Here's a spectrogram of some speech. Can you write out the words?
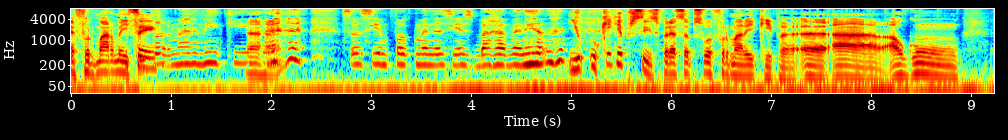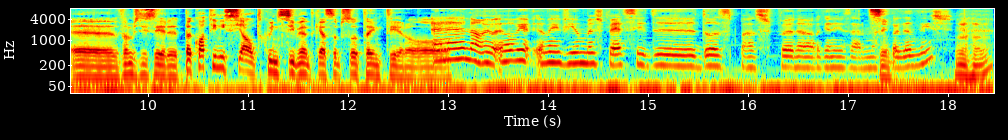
A formar uma Sim. equipa? formar uma equipa, Aham. sou assim um pouco manacinhas de barra à parede. E o, o que é que é preciso para essa pessoa formar a equipa? Ah, há algum, ah, vamos dizer, pacote inicial de conhecimento que essa pessoa tem de ter? Ou... Ah, não, eu, eu, eu envio uma espécie de 12 passos para organizar uma Sim. recolha de lixo. Uhum.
